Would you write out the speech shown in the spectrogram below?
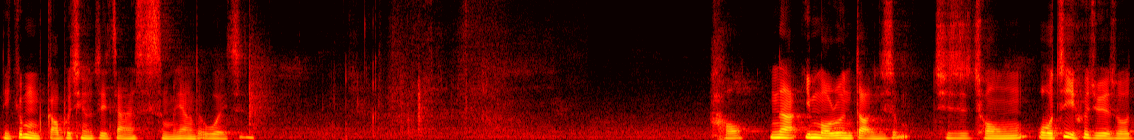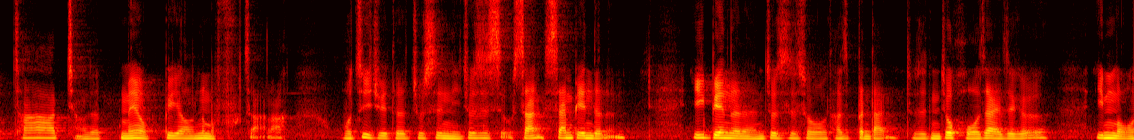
你根本搞不清楚自己站在是什么样的位置。好，那阴谋论到底是什么？其实从我自己会觉得说，他讲的没有必要那么复杂啦。我自己觉得就是你就是有三三边的人，一边的人就是说他是笨蛋，就是你就活在这个阴谋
